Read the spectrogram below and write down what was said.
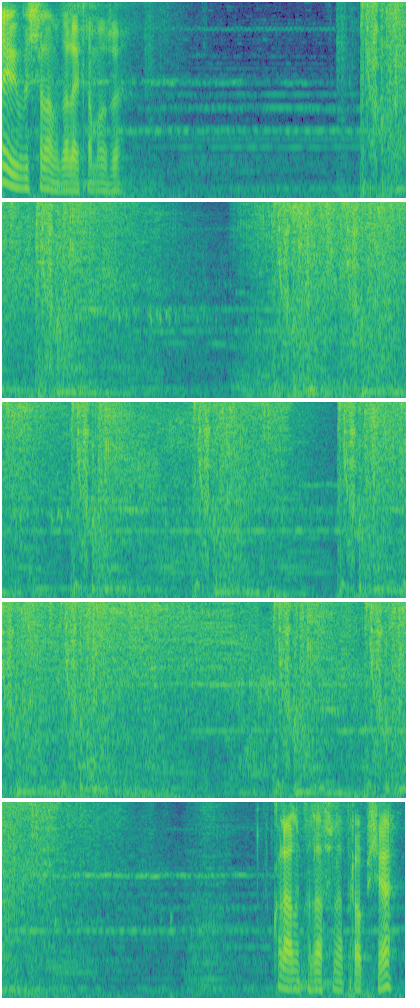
Co ich wystrzelam daleka może. Kolanko zawsze na propsie.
